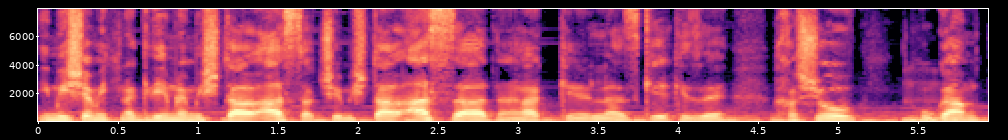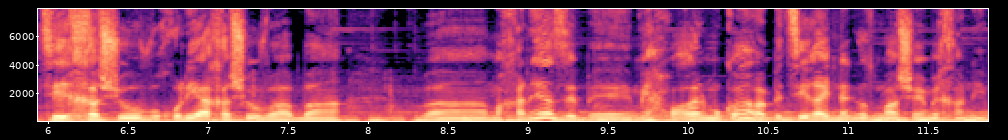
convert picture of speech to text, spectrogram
עם מי שמתנגדים למשטר אסד. שמשטר אסד, רק להזכיר כי זה חשוב. הוא גם ציר חשוב, הוא חוליה חשובה במחנה הזה, במחואר אל-מוקאמה, בציר ההתנגדות, מה שהם מכנים.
